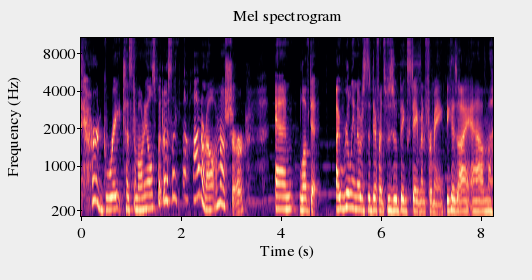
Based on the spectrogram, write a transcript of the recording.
heard great testimonials, but I was like, uh, I don't know, I'm not sure, and loved it. I really noticed the difference, which is a big statement for me because I am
